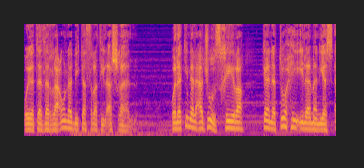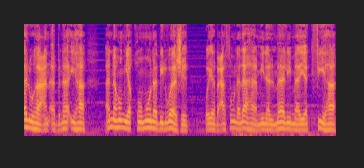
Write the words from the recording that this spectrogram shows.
ويتذرعون بكثرة الأشغال. ولكن العجوز خيرة كانت توحي إلى من يسألها عن أبنائها أنهم يقومون بالواجب ويبعثون لها من المال ما يكفيها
